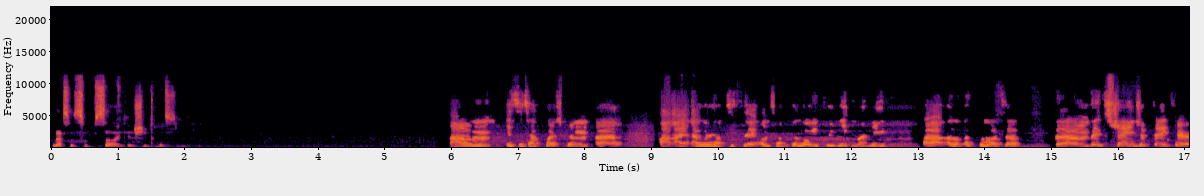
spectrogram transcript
But that's a sort of side issue to this. Um, it's a tough question. Uh, I, I would have to say, on top of the law, you do need money. Uh, a, a, lot of the, um, the exchange of data,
